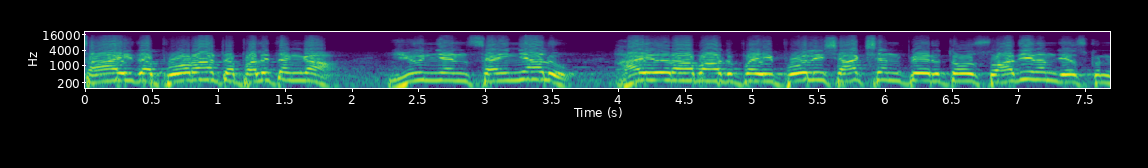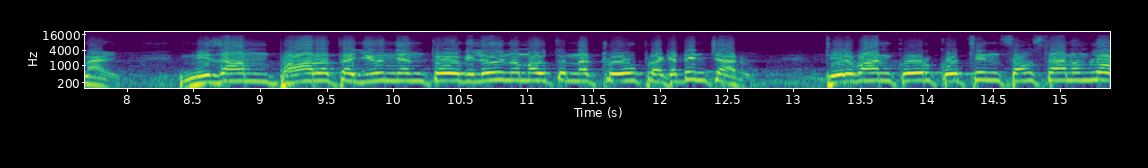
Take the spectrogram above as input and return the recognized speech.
సాయుధ పోరాట ఫలితంగా యూనియన్ సైన్యాలు హైదరాబాదుపై పోలీస్ యాక్షన్ పేరుతో స్వాధీనం చేసుకున్నాయి. నిజాం భారత యూనియన్తో విలీనమవుతున్నట్లు ప్రకటించాడు తిరువాన్కూర్ కొచ్చిన్ సంస్థానంలో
